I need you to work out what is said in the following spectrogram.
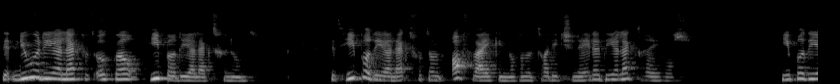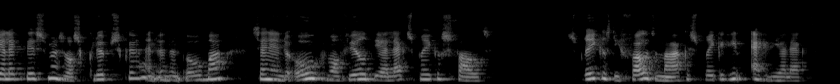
Dit nieuwe dialect wordt ook wel hyperdialect genoemd. Dit hyperdialect vertoont afwijkingen van de traditionele dialectregels. Hyperdialectismen zoals klupske en een oma zijn in de ogen van veel dialectsprekers fout. Sprekers die fouten maken spreken geen echt dialect.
